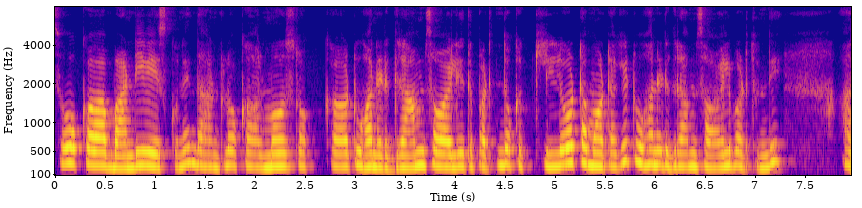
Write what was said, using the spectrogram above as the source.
సో ఒక బాండీ వేసుకొని దాంట్లో ఒక ఆల్మోస్ట్ ఒక టూ హండ్రెడ్ గ్రామ్స్ ఆయిల్ అయితే పడుతుంది. ఒక కిలో టమాటాకి టూ హండ్రెడ్ గ్రామ్స్ ఆయిల్ పడుతుంది. ఆ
